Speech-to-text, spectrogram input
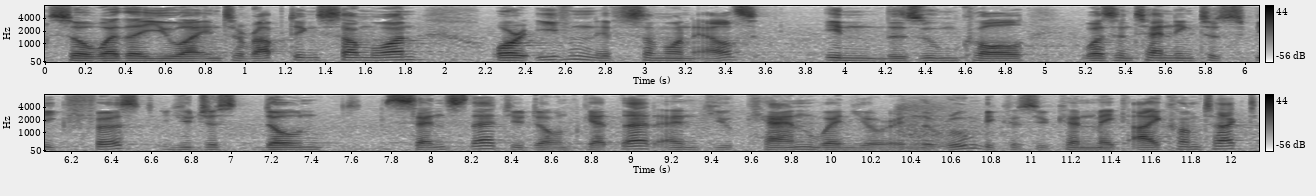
So whether you are interrupting someone or even if someone else in the Zoom call was intending to speak first, you just don't sense that, you don't get that, and you can when you're in the room because you can make eye contact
